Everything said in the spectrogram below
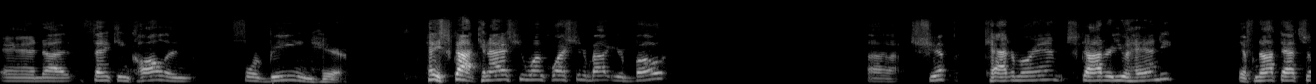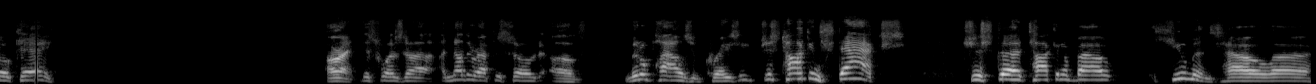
and uh, thanking Callin for being here. Hey, Scott, can I ask you one question about your boat? Uh, ship, catamaran. Scott, are you handy? If not, that's okay. All right, this was uh, another episode of Little Piles of Crazy, just talking stacks, just uh, talking about humans, how uh,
